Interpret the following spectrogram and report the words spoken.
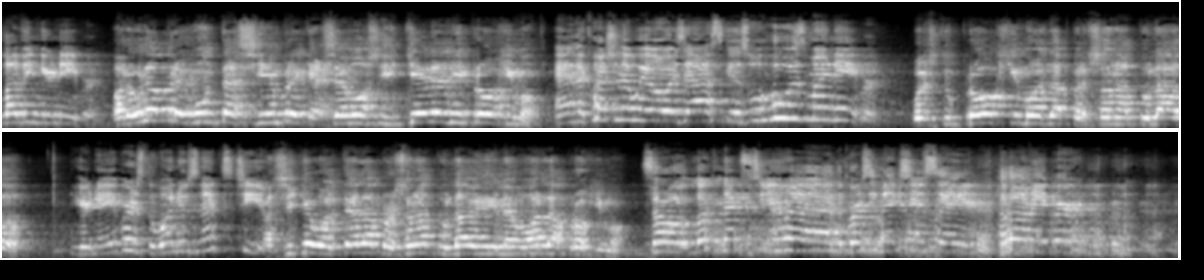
loving your neighbor. Ahora, una pregunta siempre que hacemos, ¿y quién es mi prójimo? And the question that we always ask is, well, who is my neighbor? Pues tu prójimo es la persona a tu lado. Your neighbor is the one who's next to you. Así que voltea a la persona a tu lado y dile, hola prójimo. So look next to you, uh, the person next to you, say, hello, neighbor.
